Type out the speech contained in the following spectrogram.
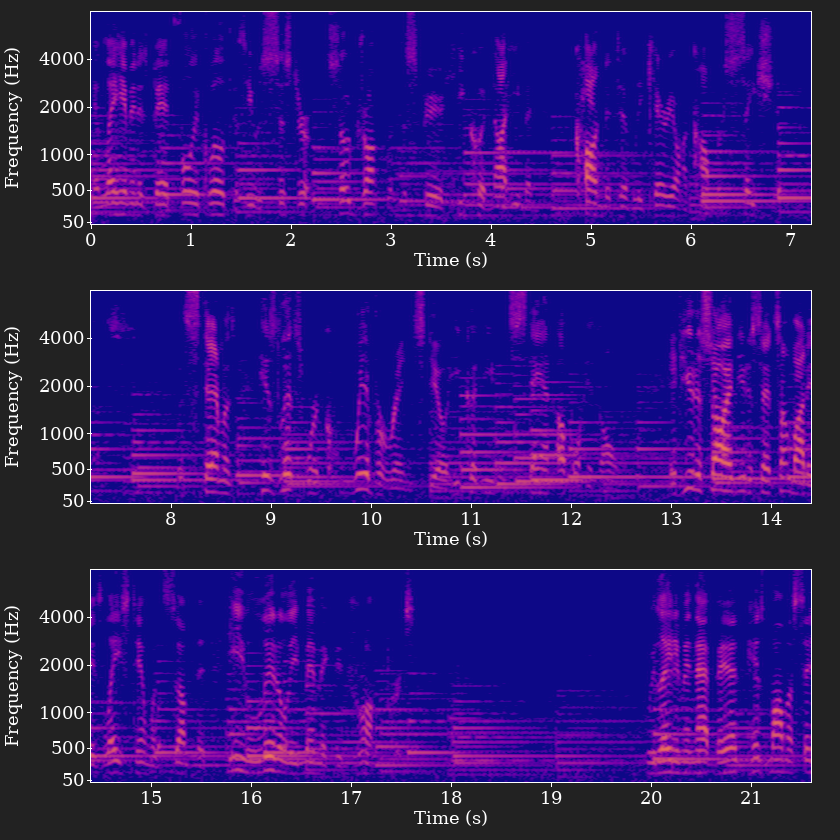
and lay him in his bed fully clothed because he was sister so drunk with the spirit he could not even cognitively carry on a conversation with us. With stammering, his lips were quivering still. He couldn't even stand up on his own. If you'd have saw him, you'd have said somebody's laced him with something. He literally mimicked a drunk person. We laid him in that bed. His mama said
